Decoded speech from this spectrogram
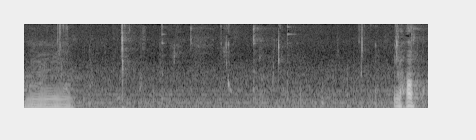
음. 어.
